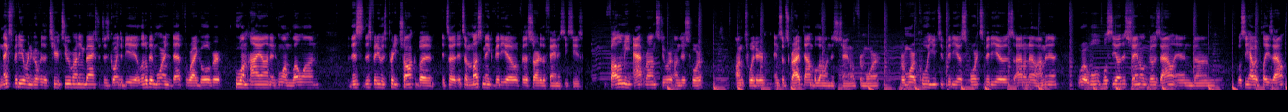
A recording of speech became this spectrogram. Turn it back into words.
Next video, we're gonna go over the tier two running backs, which is going to be a little bit more in depth, where I go over who I'm high on and who I'm low on. This this video is pretty chalk, but it's a it's a must make video for the start of the fantasy season. Follow me at Ron Stewart underscore on Twitter and subscribe down below on this channel for more for more cool YouTube videos, sports videos. I don't know. I'm gonna we'll we'll, we'll see how this channel goes out and um, we'll see how it plays out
